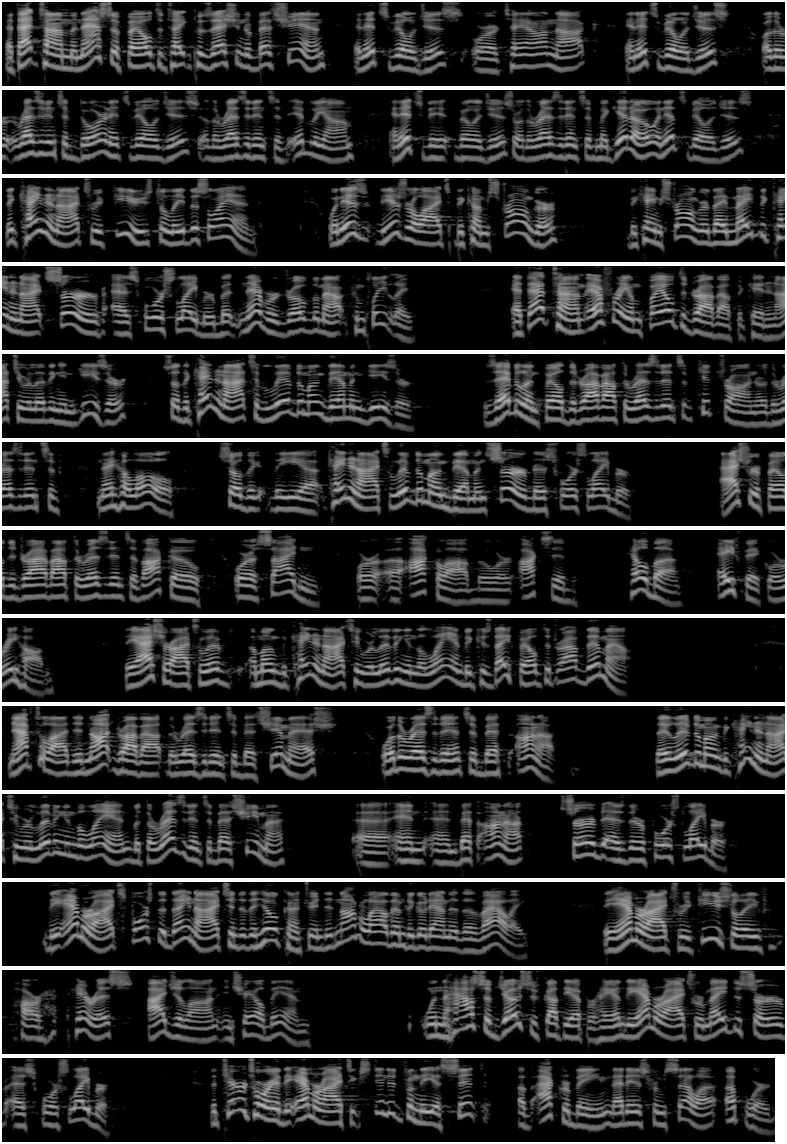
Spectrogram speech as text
At that time, Manasseh failed to take possession of Bethshan and its villages, or Taanach and its villages, or the residents of Dor and its villages, or the residents of Ibleam and its vi- villages, or the residents of Megiddo and its villages, the Canaanites refused to leave this land. When is- the Israelites become stronger, became stronger, they made the Canaanites serve as forced labor, but never drove them out completely. At that time, Ephraim failed to drive out the Canaanites who were living in Gezer, so the Canaanites have lived among them in Gezer. Zebulun failed to drive out the residents of Kitron or the residents of Nahalol, so the, the uh, Canaanites lived among them and served as forced labor. Asher failed to drive out the residents of Akko or of Sidon or uh, Achlab or Achzib, Helba, Aphek, or Rehob. The Asherites lived among the Canaanites who were living in the land because they failed to drive them out. Naphtali did not drive out the residents of Beth Shemesh or the residents of Beth Anath. They lived among the Canaanites who were living in the land, but the residents of Beth Shemesh uh, and, and Beth Anath served as their forced labor. The Amorites forced the Danites into the hill country and did not allow them to go down into the valley. The Amorites refused to leave Har- Haris, Ajalon, and Shaalbim. When the house of Joseph got the upper hand, the Amorites were made to serve as forced labor. The territory of the Amorites extended from the ascent of Akrabim, that is from Selah, upward.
